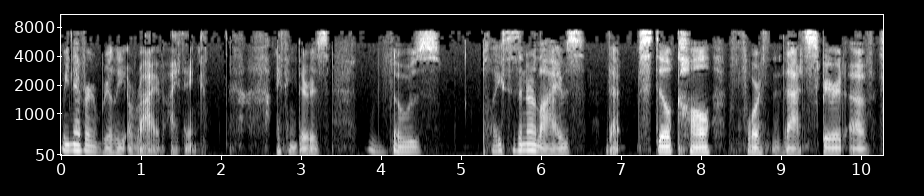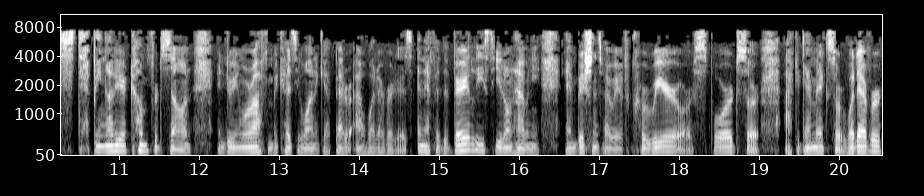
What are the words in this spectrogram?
we never really arrive, I think. I think there is those places in our lives that still call forth that spirit of stepping out of your comfort zone and doing more often because you want to get better at whatever it is. And if at the very least you don't have any ambitions by way of career or sports or academics or whatever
